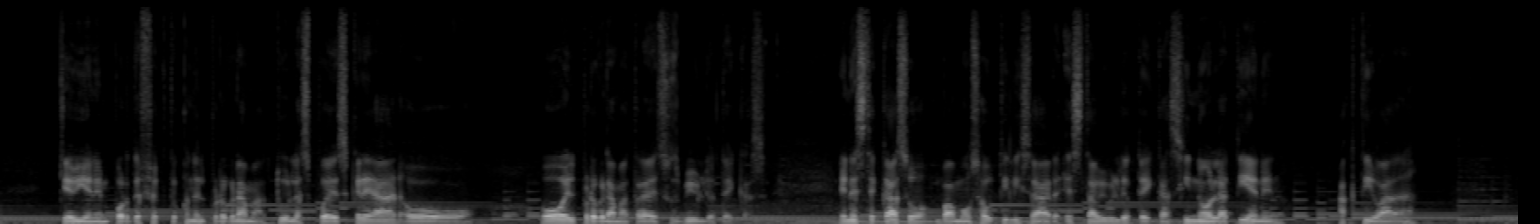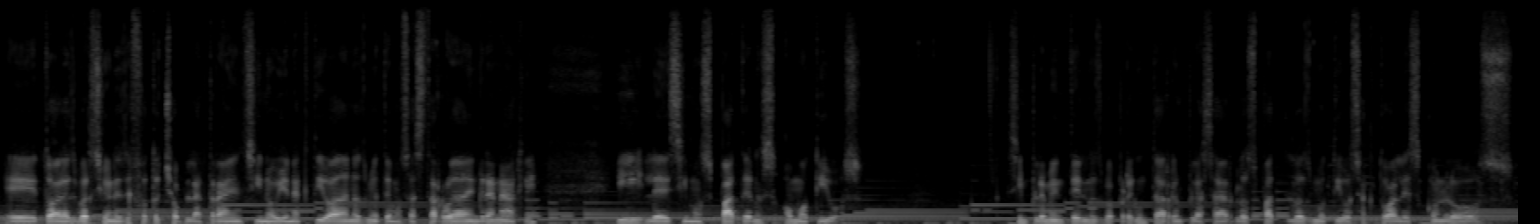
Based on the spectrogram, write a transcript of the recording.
que vienen por defecto con el programa. Tú las puedes crear o, o el programa trae sus bibliotecas. En este caso vamos a utilizar esta biblioteca si no la tienen activada. Eh, todas las versiones de Photoshop la traen. Si no viene activada nos metemos a esta rueda de engranaje y le decimos patterns o motivos. Simplemente él nos va a preguntar reemplazar los, los motivos actuales con los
